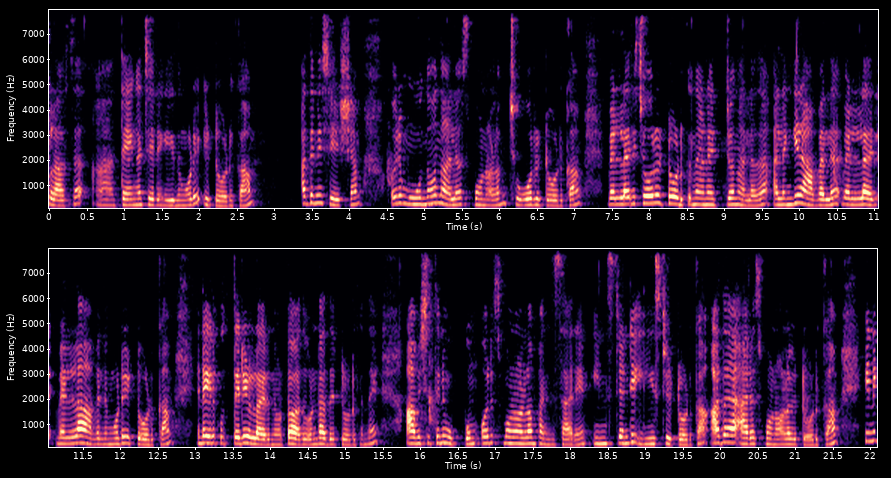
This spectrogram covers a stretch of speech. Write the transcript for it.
ഗ്ലാസ് തേങ്ങ ചിരകിയതും കൂടി ഇട്ട് കൊടുക്കാം. അതിനുശേഷം ഒരു മൂന്നോ നാലോ സ്പൂണോളം ചോറ് ഇട്ട് കൊടുക്കാം. വെള്ളരി ചോറ് ഇട്ട് കൊടുക്കുന്നതാണ് ഏറ്റവും നല്ലത്. അല്ലെങ്കിൽ അവൽ വെള്ള വെള്ള അവലും കൂടി ഇട്ട് കൊടുക്കാം. എന്റെ കയ്യിൽ കുത്തരി ഉള്ളായിരുന്നു കേട്ടോ അതുകൊണ്ട് അത് ഇട്ട് കൊടുക്കുന്നത് ആവശ്യത്തിന് ഉപ്പും ഒരു സ്പൂണോളം പഞ്ചസാരയും ഇൻസ്റ്റന്റ് ഈസ്റ്റ് ഇട്ട് കൊടുക്കാം. അത് അര സ്പൂണോളം ഇട്ട് കൊടുക്കാം. ഇനി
